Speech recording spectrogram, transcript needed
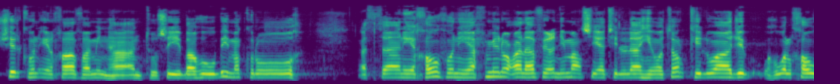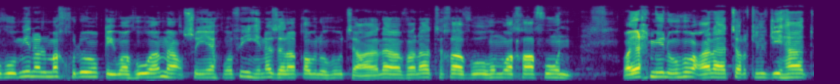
شرك إن خاف منها أن تصيبه بمكروه. الثاني خوف يحمل على فعل معصية الله وترك الواجب وهو الخوف من المخلوق وهو معصية. وفيه نزل قوله تعالى فلا تخافوهم وخافون. ويحمله على ترك الجهاد.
